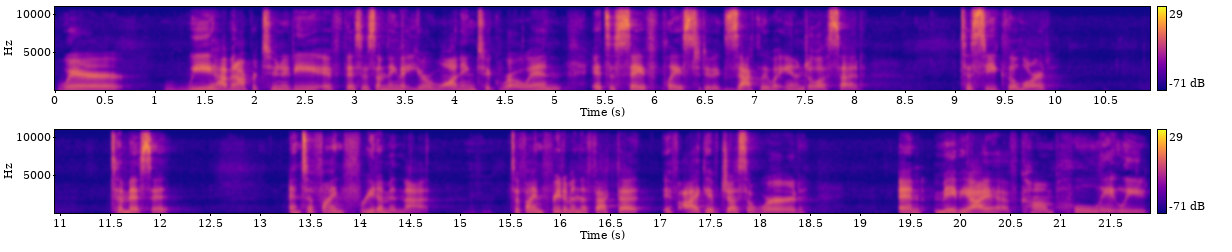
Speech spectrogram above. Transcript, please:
where we have an opportunity, if this is something that you're wanting to grow in, it's a safe place to do exactly what Angela said to seek the Lord, to miss it, and to find freedom in that. Mm-hmm. To find freedom in the fact that if I give just a word, and maybe I have completely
